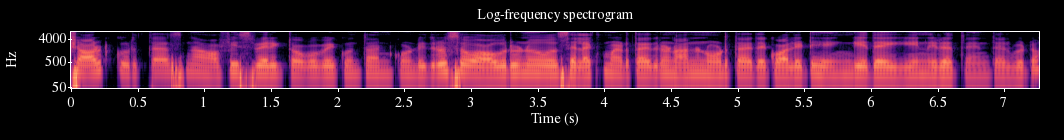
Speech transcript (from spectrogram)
ಶಾರ್ಟ್ ಕುರ್ತಾಸ್ನ ಆಫೀಸ್ ವೇರಿಗೆ ತೊಗೋಬೇಕು ಅಂತ ಅಂದ್ಕೊಂಡಿದ್ರು ಸೊ ಅವ್ರೂ ಸೆಲೆಕ್ಟ್ ಮಾಡ್ತಾಯಿದ್ರು ನಾನು ನೋಡ್ತಾ ಇದ್ದೆ ಕ್ವಾಲಿಟಿ ಹೆಂಗಿದೆ, ಏನಿರುತ್ತೆ ಅಂತ ಹೇಳ್ಬಿಟ್ಟು.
